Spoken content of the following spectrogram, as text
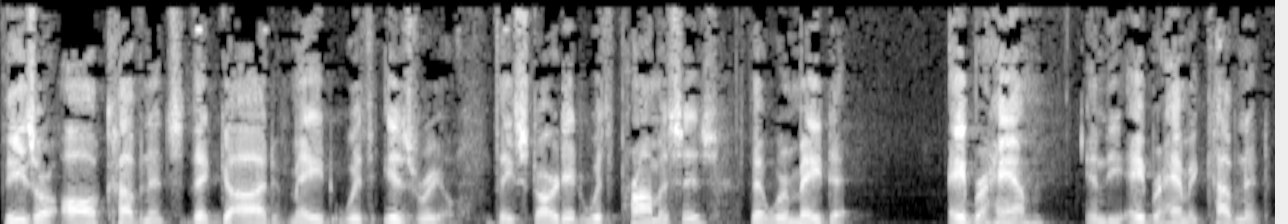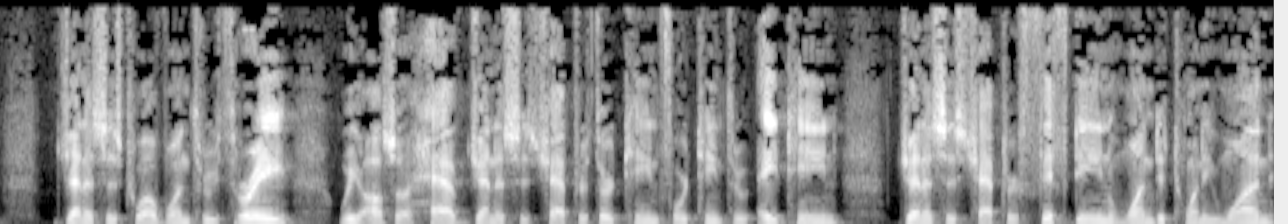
These are all covenants that God made with Israel. They started with promises that were made to Abraham in the Abrahamic covenant, Genesis 12:1 through 3. We also have Genesis chapter 13, 14 through 18, Genesis chapter 15, 1 to 21,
